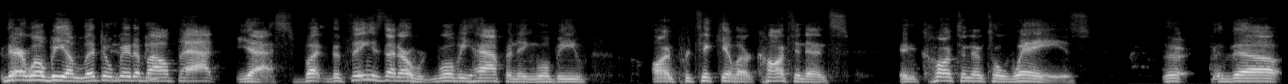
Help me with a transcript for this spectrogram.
There will be a little bit about that, yes. But the things that are will be happening will be on particular continents in continental ways. The the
